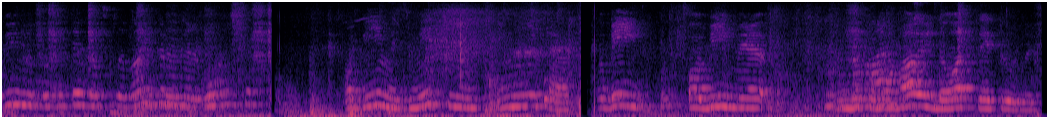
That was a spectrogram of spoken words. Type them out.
Обійми позитивно впливають на нервову систему. Обійми зміцнюють імунітет. Обійми допомагають долати труднощі.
